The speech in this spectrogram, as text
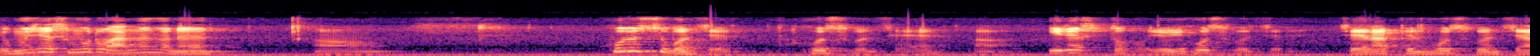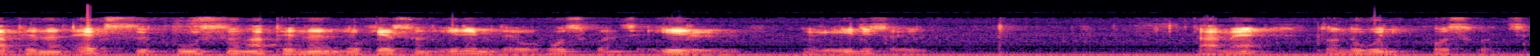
이 문제에서 물어봤는 거는 어, 홀수 번째 홀수 번째 어, 1에서부터 여기 홀수 번째네. 제일 앞에는 홀수 번째 앞에는 x 9승 앞에는 요 개수는 1입니다. 요 홀수 번째 1 여기 1이죠 1. 다음에 또 누구니 홀수 번째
